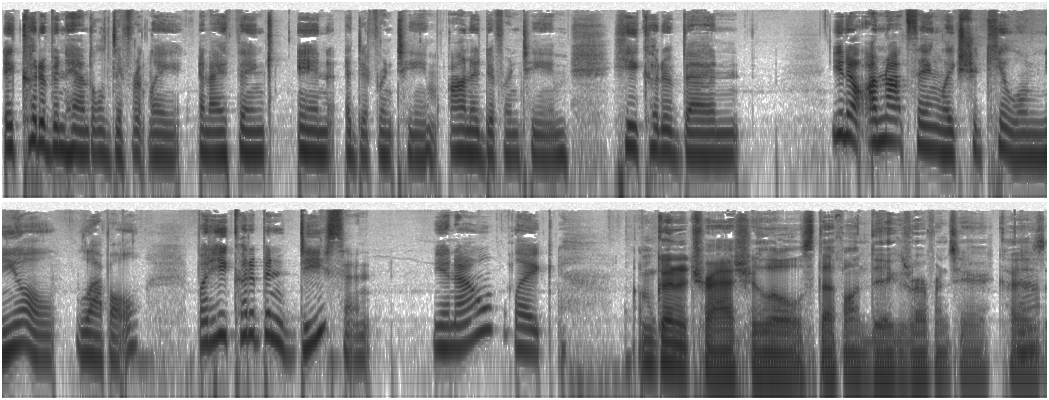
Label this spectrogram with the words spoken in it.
it could have been handled differently. And I think in a different team, on a different team, he could have been, you know, I'm not saying like Shaquille O'Neal level, but he could have been decent, you know? Like, I'm going to trash your little Stefon Diggs reference here because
